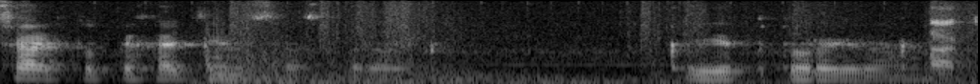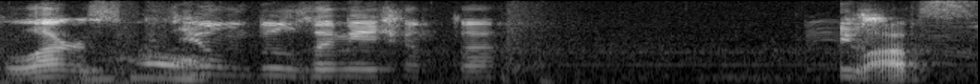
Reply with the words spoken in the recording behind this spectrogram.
Шарик, тут пехотинцы, осторожно. И Птуры, да. Так, Ларс, где он был замечен-то? Ларс?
